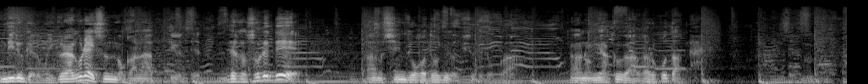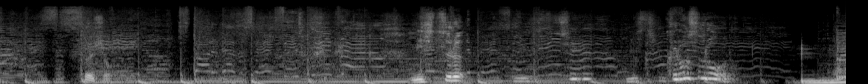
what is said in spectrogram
見るけどもいくらぐらいすんのかなって言ってだからそれであの心臓がドキドキするとかあの脈が上がることはない。そうでしょ。ミスツルクロスロード。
